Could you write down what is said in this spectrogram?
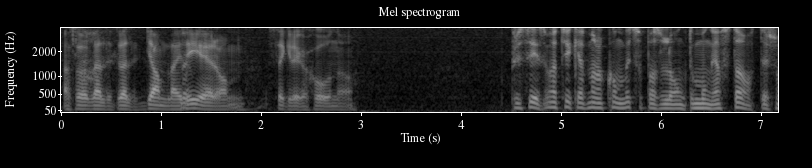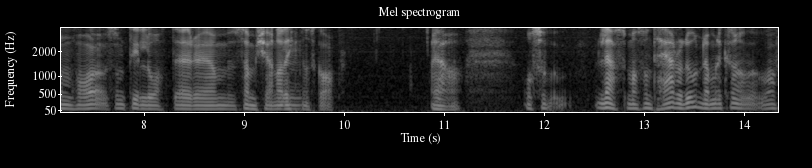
Alltså väldigt, väldigt gamla idéer om segregation och Precis, och jag tycker att man har kommit så pass långt och många stater som, har, som tillåter um, samkönade mm. äktenskap. Ja, och så läser man sånt här och då undrar man liksom, vad,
